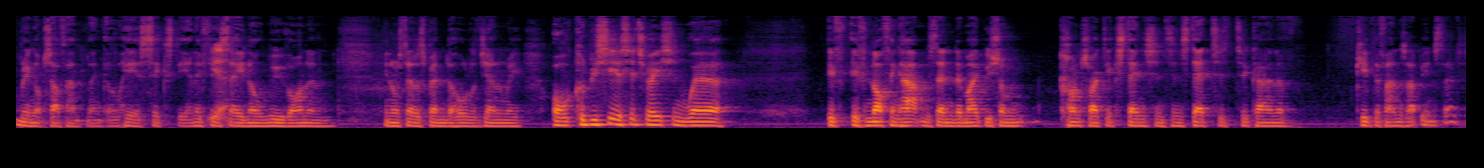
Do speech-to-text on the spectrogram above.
ring up Southampton and go, "Here's 60," and if they Yeah. say no, move on, and you know instead of spending the whole of January, or could we see a situation where, if if nothing happens, then there might be some contract extensions instead to, to kind of keep the fans happy instead?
